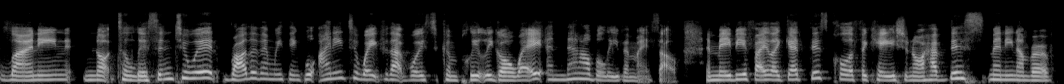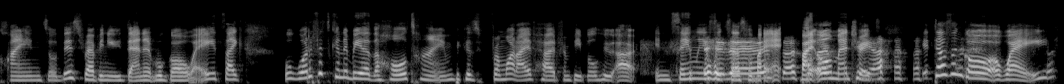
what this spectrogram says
learning not to listen to it rather than we think, well, I need to wait for that voice to completely go away and then I'll believe in myself. And maybe if I like get this qualification or have this many number of clients or this revenue, then it will go away. It's like, well, what if it's going to be there the whole time? Because from what I've heard from people who are insanely successful by, by all metrics, yeah. it doesn't go away.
